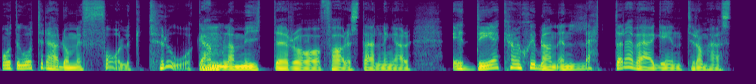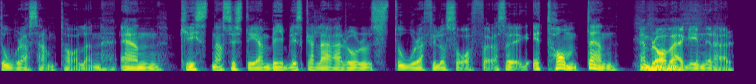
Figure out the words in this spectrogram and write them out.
återgår till det här då med folktro, gamla mm. myter och föreställningar. Är det kanske ibland en lättare väg in till de här stora samtalen än kristna system, bibliska läror, stora filosofer? Alltså, är tomten en bra mm. väg in i det här?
